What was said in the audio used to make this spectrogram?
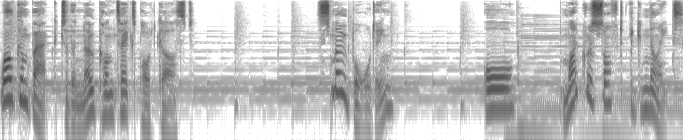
Welcome back to the No Context Podcast. Snowboarding or Microsoft Ignite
